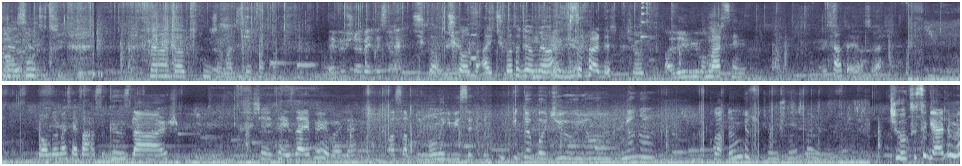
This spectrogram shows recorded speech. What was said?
Biraz sen tut. Ben hatta tutmayacağım. Hadi de kapat. Efe şuna beklesene. Çikolata, çikolata, ay çikolata diyorum ya bir seferdir. Bunlar senin. Bir çanta elması ver. Dondurma sefası kızlar. Şey teyzeler yapıyor ya böyle. WhatsApp durumu onun gibi hissettim. Bir de bacı ya. Yana. Kulaklarım gözüküyormuş niye söylüyorsun? Çığlık sesi geldi mi?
